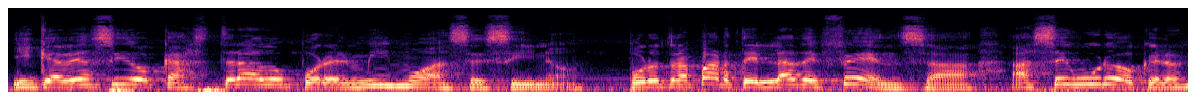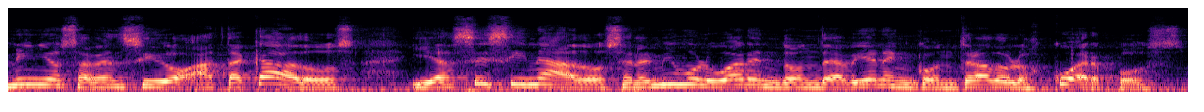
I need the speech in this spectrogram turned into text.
y que había sido castrado por el mismo asesino. Por otra parte, la defensa aseguró que los niños habían sido atacados y asesinados en el mismo lugar en donde habían encontrado los cuerpos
